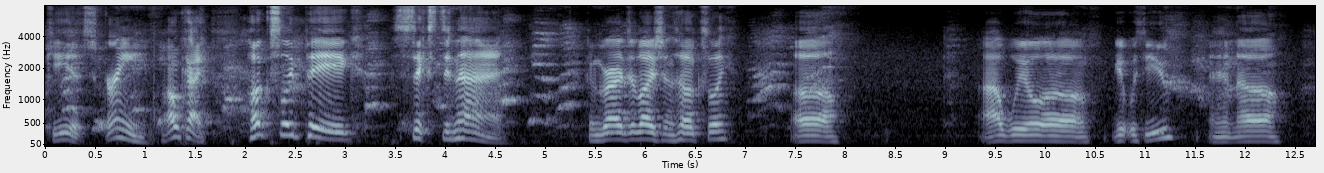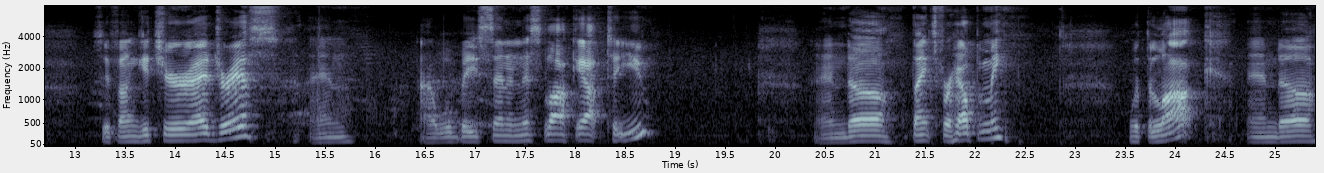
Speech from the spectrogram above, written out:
Kids scream. Okay. Huxley Pig 69. hut two, hut Congratulations, Huxley. Uh, I will uh, get with you and uh, see if I can get your address, and I will be sending this lock out to you. And uh, thanks for helping me with the lock, and uh,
